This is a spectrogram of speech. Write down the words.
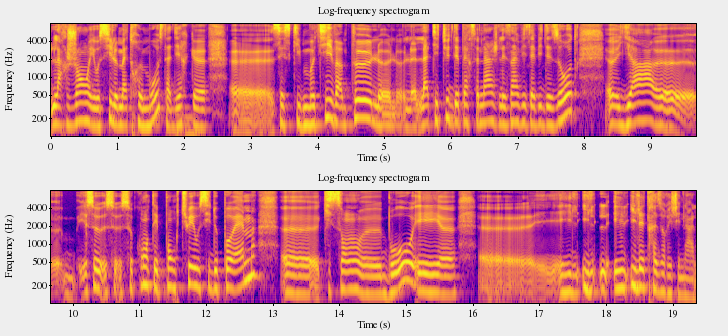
l'argent est aussi le maître mot, c'est-à-dire que c'est ce qui motive un peu l'attitude des personnages les uns vis-à-vis des autres. Euh, y a ce, conte est ponctué aussi de poèmes qui sont beaux et, il, est très original.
